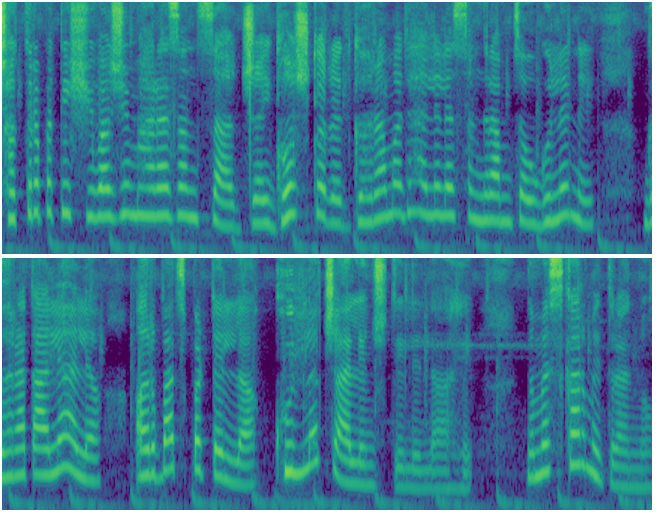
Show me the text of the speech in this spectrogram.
छत्रपती शिवाजी महाराजांचा जयघोष करत घरामध्ये आलेल्या संग्राम चौगुलेने घरात आल्या आल्या अरबाज पटेलला खुल्लं चॅलेंज दिलेलं आहे. नमस्कार मित्रांनो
